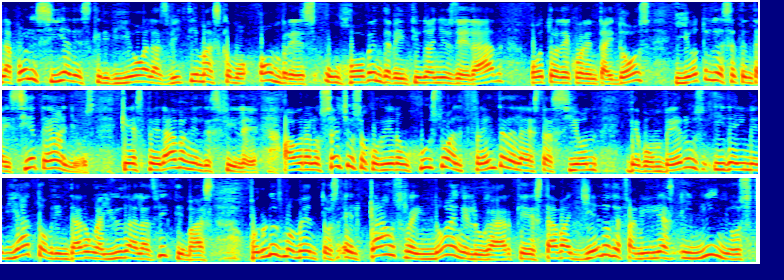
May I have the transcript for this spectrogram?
La policía describió a las víctimas como hombres, un joven de 21 años de edad, otro de 42 y otro de 77 años, que esperaban el desfile. Ahora, los hechos ocurrieron justo al frente de la estación de bomberos y de inmediato brindaron ayuda a las víctimas. Por unos momentos el caos reinó en el lugar que estaba lleno de familias y niños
